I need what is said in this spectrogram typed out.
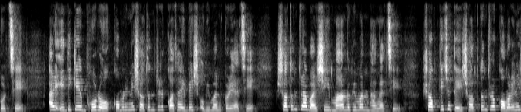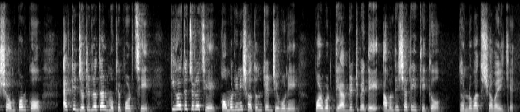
করছে। আর এদিকে ভোরও কমলিনী স্বতন্ত্রের কথায় বেশ অভিমান করে আছে। স্বতন্ত্র আবার সেই মান অভিমান ভাঙাচ্ছে। সব কিছুতেই স্বতন্ত্র কমলিনীর সম্পর্ক একটি জটিলতার মুখে পড়ছে। কি হতে চলেছে কমলিনী স্বতন্ত্রের জীবনে? পরবর্তী আপডেট পেতে আমাদের সাথেই থেকো। ধন্যবাদ সবাইকে।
